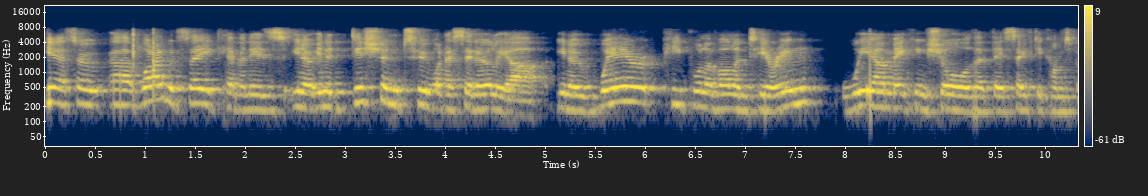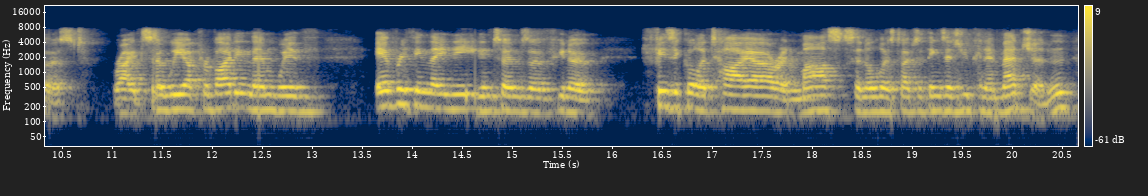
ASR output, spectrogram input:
Yeah, so uh, what I would say, Kevin, is, you know, in addition to what I said earlier, you know, where people are volunteering, we are making sure that their safety comes first, right? So we are providing them with everything they need in terms of, you know, physical attire and masks and all those types of things, as you can imagine,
